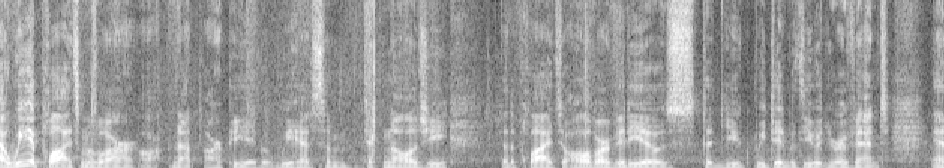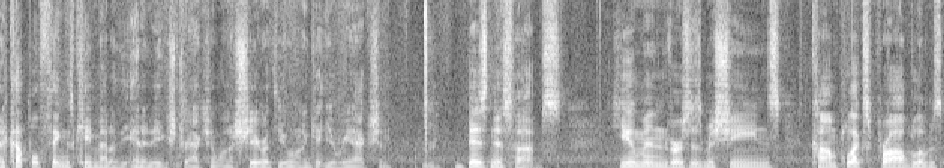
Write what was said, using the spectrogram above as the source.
Now we applied some of our, our, not RPA, but we had some technology that applied to all of our videos that you, we did with you at your event. And a couple things came out of the entity extraction I want to share with you, I want to get your reaction. Mm. Business hubs, human versus machines, complex problems,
